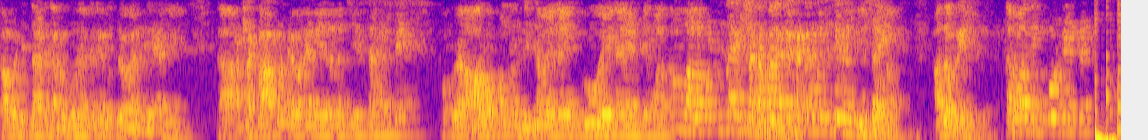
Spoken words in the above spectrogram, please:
కాబట్టి దానికి అనుగుణంగానే ఉద్యోగాలు చేయాలి. అట్లా కాకుండా ఎవరైనా ఏదైనా చేశారంటే ఒకవేళ ఆరోపణలు నిజమైనాయి ప్రూవ్ అయినాయి అంటే మాత్రం వాళ్ళ పట్ల చట్టపరంగా కఠినమైన చర్యలు తీసుకుంటాం. అదొకటి తర్వాత ఇంకోటి ఏంటంటే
